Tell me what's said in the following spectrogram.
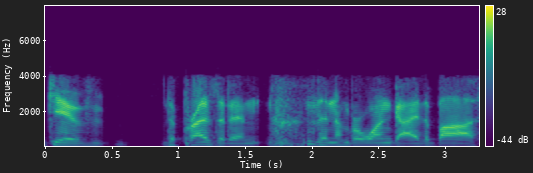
give the president, the number one guy, the boss,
